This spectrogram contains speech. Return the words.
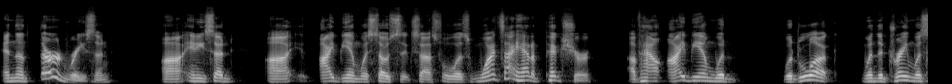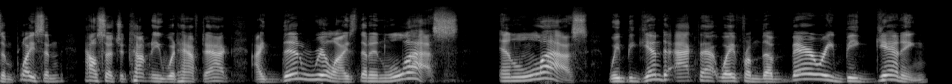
And the third reason, uh, and he said uh, IBM was so successful, was once I had a picture of how IBM would, would look when the dream was in place and how such a company would have to act, I then realized that unless unless we begin to act that way from the very beginning,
